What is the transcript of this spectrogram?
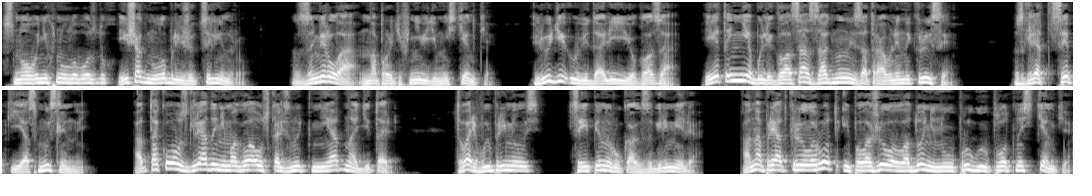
Снова нюхнула воздух и шагнула ближе к цилиндру. Замерла напротив невидимой стенки. Люди увидали ее глаза. И это не были глаза загнанной затравленной крысы. Взгляд цепкий и осмысленный. От такого взгляда не могла ускользнуть ни одна деталь. Тварь выпрямилась, цепи на руках загремели. Она приоткрыла рот и положила ладони на упругую плотность стенки.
